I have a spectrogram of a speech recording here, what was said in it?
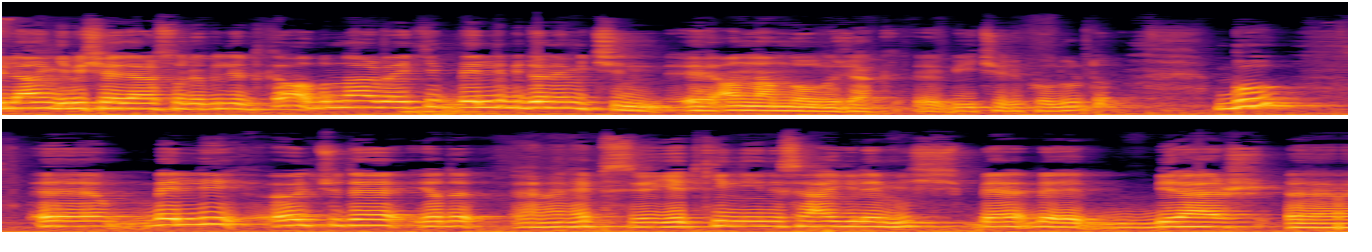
Filan gibi şeyler sorabilirdik ama bunlar belki belli bir dönem için anlamlı olacak bir içerik olurdu. Bu e, belli ölçüde ya da hemen hepsi yetkinliğini sergilemiş be, be, birer e,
